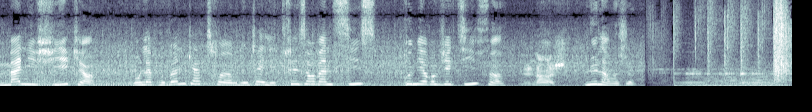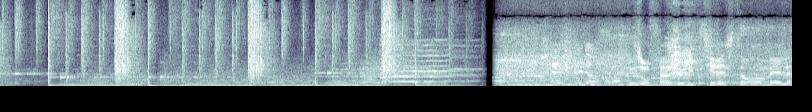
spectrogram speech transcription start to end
magnifique. On l'a pour 24 heures, donc là il est 13h26. Premier objectif, Le linge. le linge. J'adore. Ils ont fait un joli petit restaurant, Mel.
